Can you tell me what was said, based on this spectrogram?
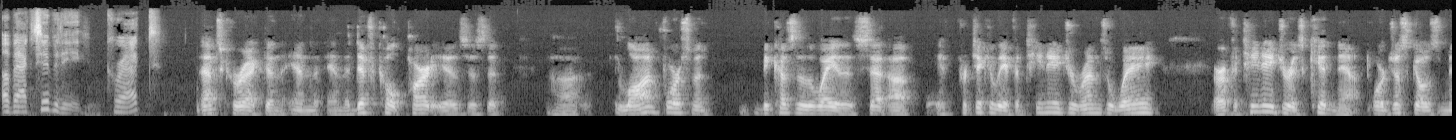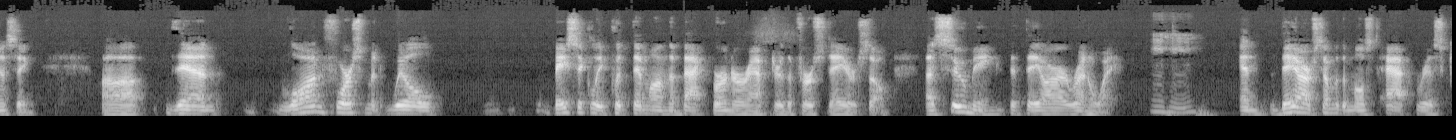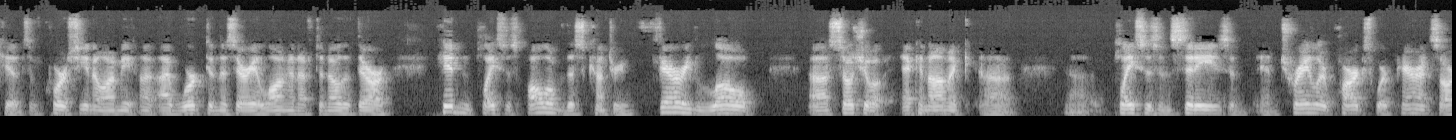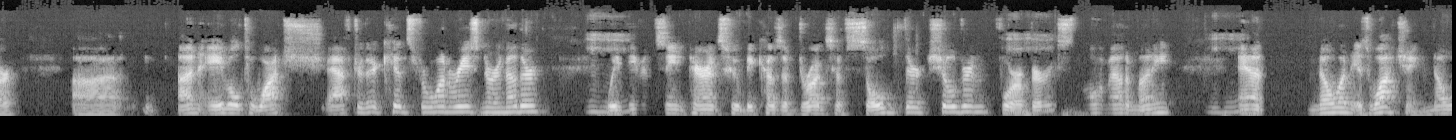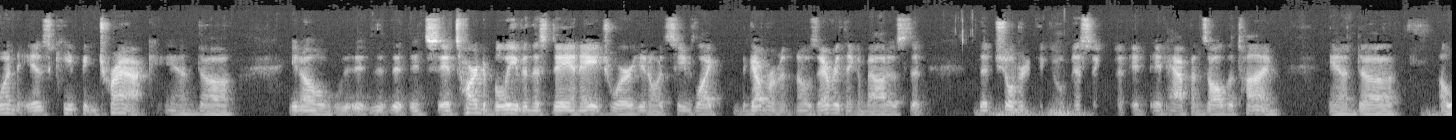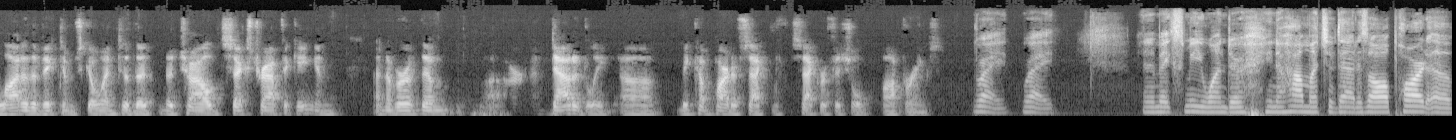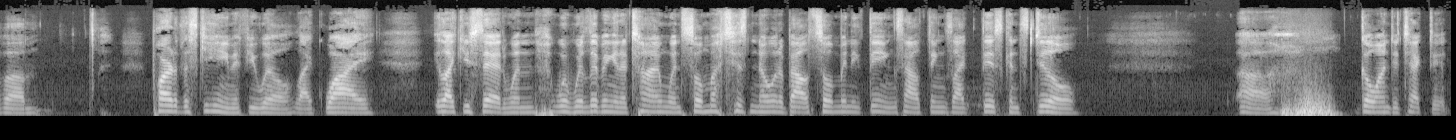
of activity, correct? That's correct, and and and the difficult part is is that uh, law enforcement, because of the way it's set up, if, particularly if a teenager runs away, or if a teenager is kidnapped or just goes missing, uh, then law enforcement will basically put them on the back burner after the first day or so, assuming that they are a runaway hmm and they are some of the most at-risk kids. Of course, you know, I mean, I've worked in this area long enough to know that there are hidden places all over this country, very low uh, socioeconomic uh, uh, places and cities and, and trailer parks where parents are uh, unable to watch after their kids for one reason or another. We've even seen parents who, because of drugs, have sold their children for a very small amount of money. And no one is watching, no one is keeping track, and uh, you know it, it- it's it's hard to believe in this day and age where you know it seems like the government knows everything about us that that children can go missing. But it, it happens all the time, and uh, a lot of the victims go into the the child sex trafficking, and a number of them are undoubtedly uh, become part of sac- sacrificial offerings. Right, right. And it makes me wonder, you know, how much of that is all part of um, part of the scheme, if you will. Like why, like you said, when when we're living in a time when so much is known about so many things, how things like this can still uh, go undetected.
